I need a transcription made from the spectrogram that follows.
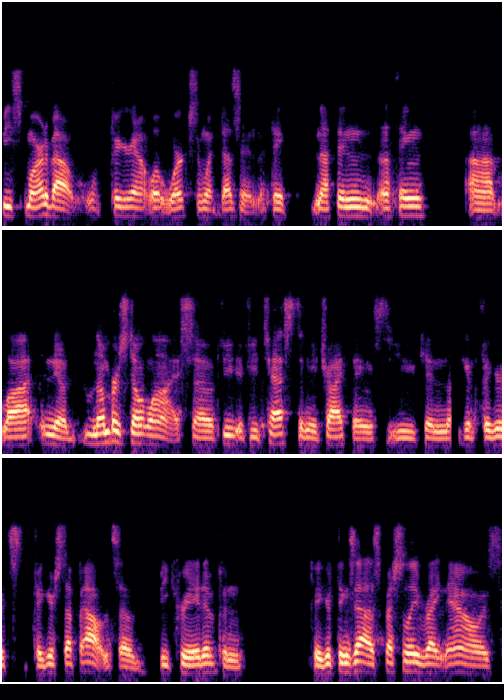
be smart about figuring out what works and what doesn't. I think nothing, nothing, uh, lot, you know, numbers don't lie. So if you, if you test and you try things, you can, you can figure, figure stuff out. And so be creative and figure things out, especially right now as,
